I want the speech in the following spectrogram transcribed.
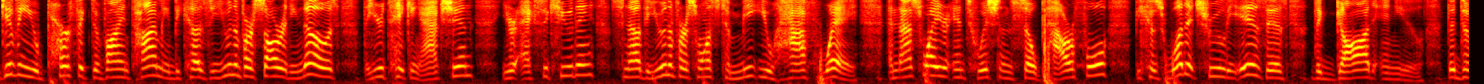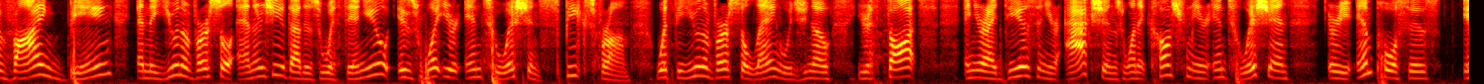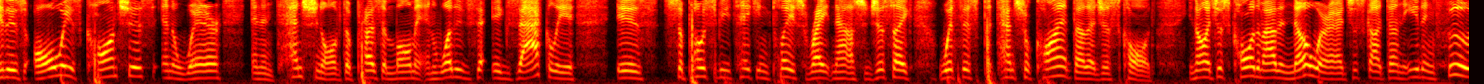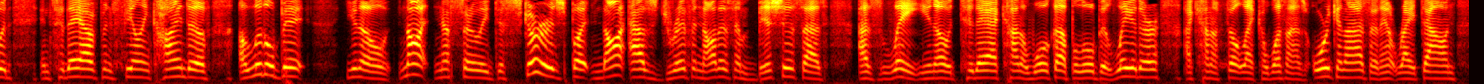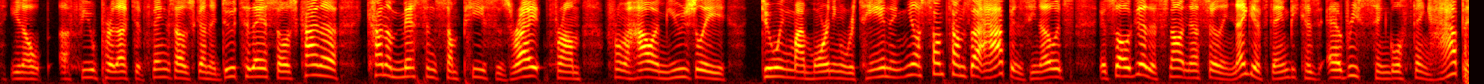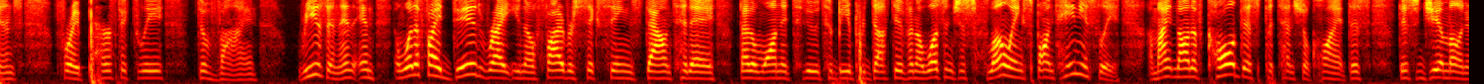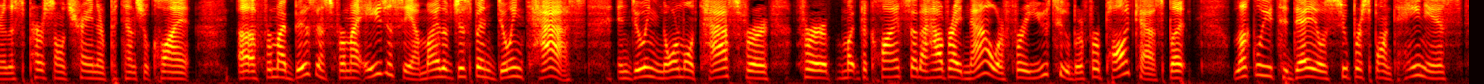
giving you perfect divine timing because the universe already knows that you're taking action, you're executing. So now the universe wants to meet you halfway. And that's why your intuition is so powerful because what it truly is, is the God in you. The divine being and the universal energy that is within you is what your intuition speaks from with the universal language. You know, your thoughts and your ideas and your actions when it comes from your intuition or your impulses it is always conscious and aware and intentional of the present moment and what is exactly is supposed to be taking place right now. So just like with this potential client that I just called, you know, I just called him out of nowhere. I just got done eating food and today I've been feeling kind of a little bit you know, not necessarily discouraged, but not as driven, not as ambitious as, as late. You know, today I kind of woke up a little bit later. I kind of felt like I wasn't as organized. I didn't write down, you know, a few productive things I was going to do today. So it's kind of, kind of missing some pieces, right? From, from how I'm usually doing my morning routine and you know sometimes that happens you know it's it's all good it's not necessarily negative thing because every single thing happens for a perfectly divine reason. And, and, and what if I did write, you know, five or six things down today that I wanted to do to be productive and I wasn't just flowing spontaneously? I might not have called this potential client, this, this gym owner, this personal trainer, potential client, uh, for my business, for my agency. I might have just been doing tasks and doing normal tasks for, for my, the clients that I have right now or for YouTube or for podcasts. But luckily today it was super spontaneous.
